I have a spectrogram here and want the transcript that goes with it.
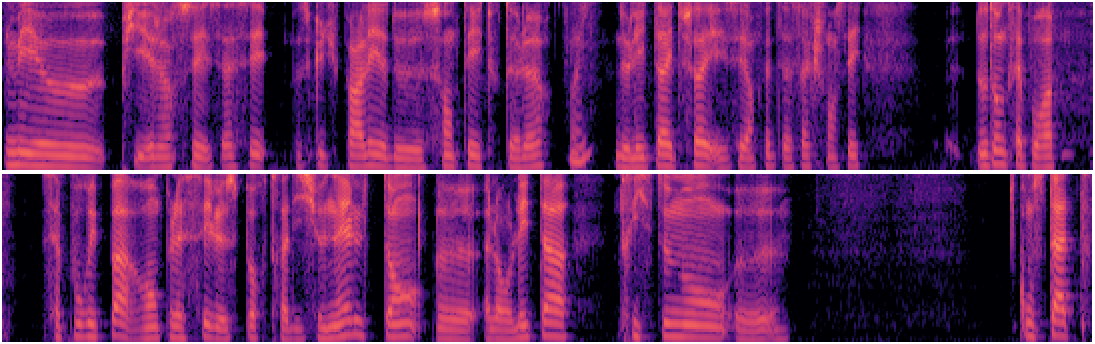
Mais euh, puis alors c'est c'est assez parce que tu parlais de santé tout à l'heure, Oui. de l'État et tout ça, et c'est en fait c'est à ça que je pensais. D'autant que ça pourra, ça pourrait pas remplacer le sport traditionnel tant euh, alors l'État tristement euh, constate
